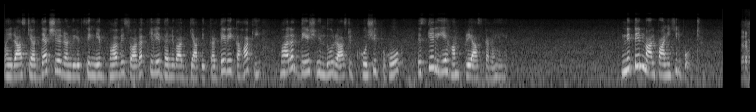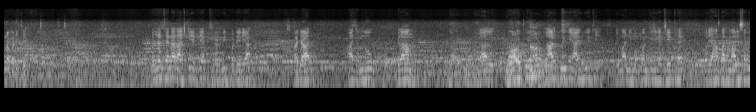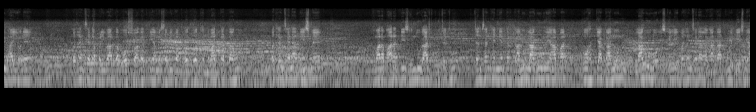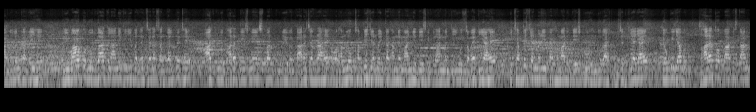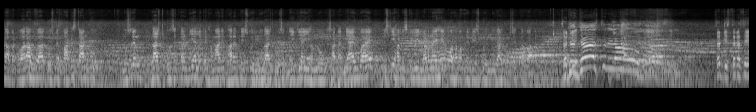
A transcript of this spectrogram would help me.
वहीं राष्ट्रीय अध्यक्ष रणवीर सिंह ने भव्य स्वागत के लिए धन्यवाद ज्ञापित करते हुए कहा कि भारत देश हिंदू राष्ट्र घोषित हो इसके लिए हम प्रयास कर रहे हैं। नितिन मालपानी की रिपोर्ट। सर अपना परिचय। बजरंग सेना राष्ट्रीय अध्यक्ष रणवीर पटेरिया। आज आज आज हम लोग ग्राम लाल लाड़कुई में आए हुए थे, जो माननीय मुख्यमंत्री जी का क्षेत्र है। और यहाँ पर हमारे सभी भाइयों ने बजरंग सेना परिवार का बहुत स्वागत किया। मैं सभी का बहुत बहुत धन्यवाद करता हूँ। बजरंग सेना देश में हमारा भारत देश हिंदू राष्ट्र घोषित हो, जनसंख्या नियंत्रण कानून लागू हो यहाँ पर, गो हत्या कानून लागू हो, इसके लिए बजरंग सेना लगातार पूरे देश में आंदोलन कर रही है और युवाओं को रोज़गार दिलाने के लिए बजरंग सेना संकल्पित है। आज पूरे भारत देश में इस पर पूरे कार्य चल रहा है और हम लोग 26 जनवरी तक हमने माननीय देश के प्रधानमंत्री जी को समय दिया है कि 26 जनवरी तक हमारे देश को हिंदू राष्ट्र घोषित किया जाए, क्योंकि जब भारत और पाकिस्तान का बंटवारा हुआ तो उसमें पाकिस्तान को मुस्लिम राष्ट्र घोषित कर दिया लेकिन हमारे भारत देश को हिंदू राष्ट्र घोषित नहीं किया। ये हम लोगों के साथ अन्याय हुआ है इसलिए हम इसके लिए लड़ रहे हैं और हम अपने देश को हिंदू राष्ट्र घोषित करवा कर रहे हैं। सर जिस तरह से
